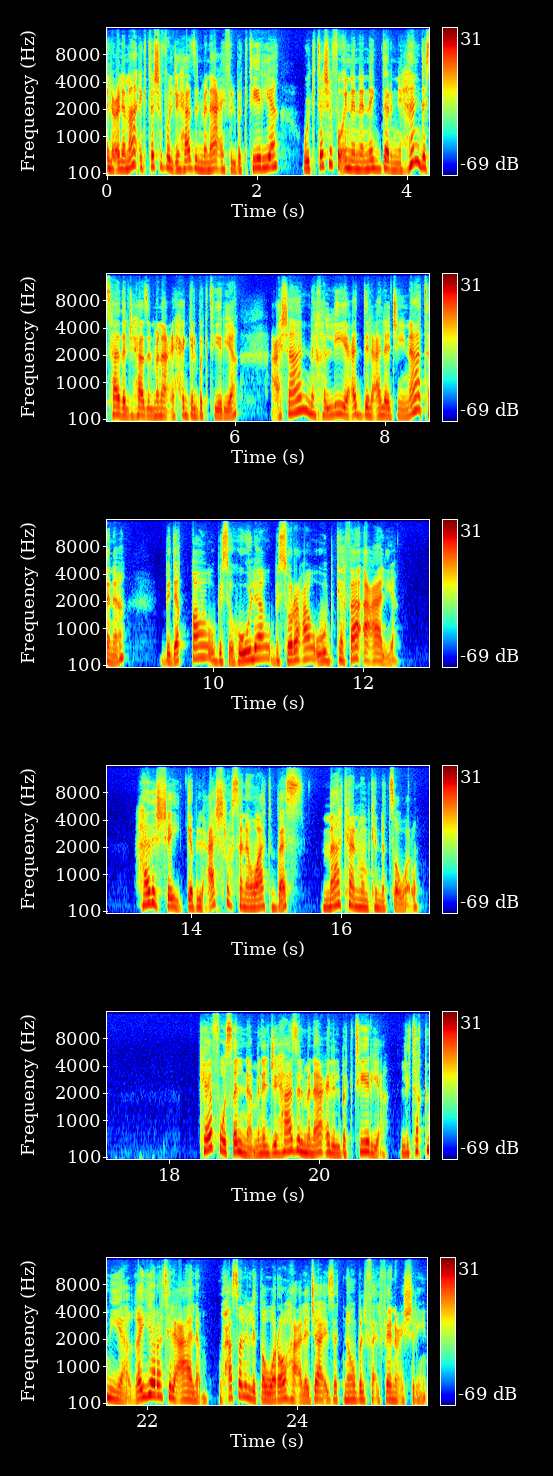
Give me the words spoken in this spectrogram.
العلماء اكتشفوا الجهاز المناعي في البكتيريا واكتشفوا إننا نقدر نهندس هذا الجهاز المناعي حق البكتيريا عشان نخليه يعدل على جيناتنا بدقة وبسهولة وبسرعة وبكفاءة عالية. هذا الشيء قبل عشر سنوات بس ما كان ممكن نتصوره. كيف وصلنا من الجهاز المناعي للبكتيريا لتقنية غيرت العالم وحصل اللي طوروها على جائزة نوبل في 2020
